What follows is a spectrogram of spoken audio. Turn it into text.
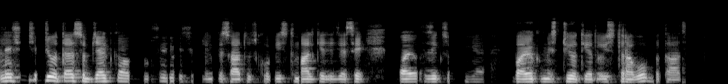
ریلیشن شپ جو ہوتا ہے سبجیکٹ کا دوسرے جو ڈسپلن کے ساتھ اس کو بھی استعمال کیا جائے، جیسے بایو فزکس ہوتی ہے بایو کیمسٹری ہوتی ہے، تو اس طرح وہ بتا سکتا ہے۔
